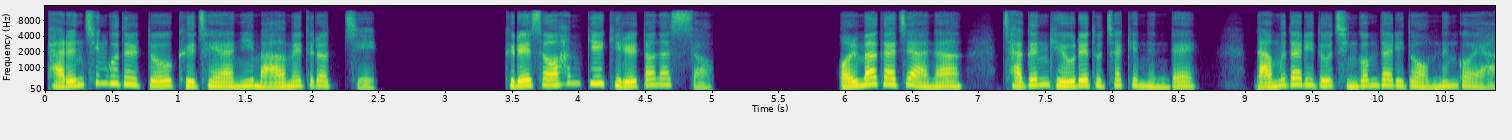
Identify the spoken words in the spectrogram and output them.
다른 친구들도 그 제안이 마음에 들었지. 그래서 함께 길을 떠났어. 얼마 가지 않아 작은 개울에 도착했는데 나무다리도 징검다리도 없는 거야.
